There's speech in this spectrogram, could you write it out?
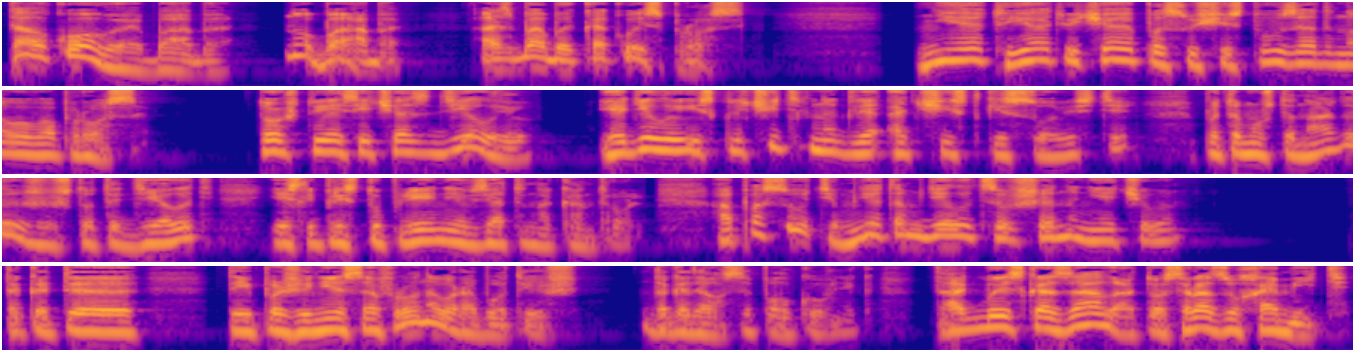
Толковая баба, но баба. А с бабой какой спрос? Нет, я отвечаю по существу заданного вопроса. То, что я сейчас делаю, я делаю исключительно для очистки совести, потому что надо же что-то делать, если преступление взято на контроль. А по сути, мне там делать совершенно нечего. — Так это ты по жене Сафронова работаешь? — догадался полковник. — Так бы и сказала, а то сразу хамить.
